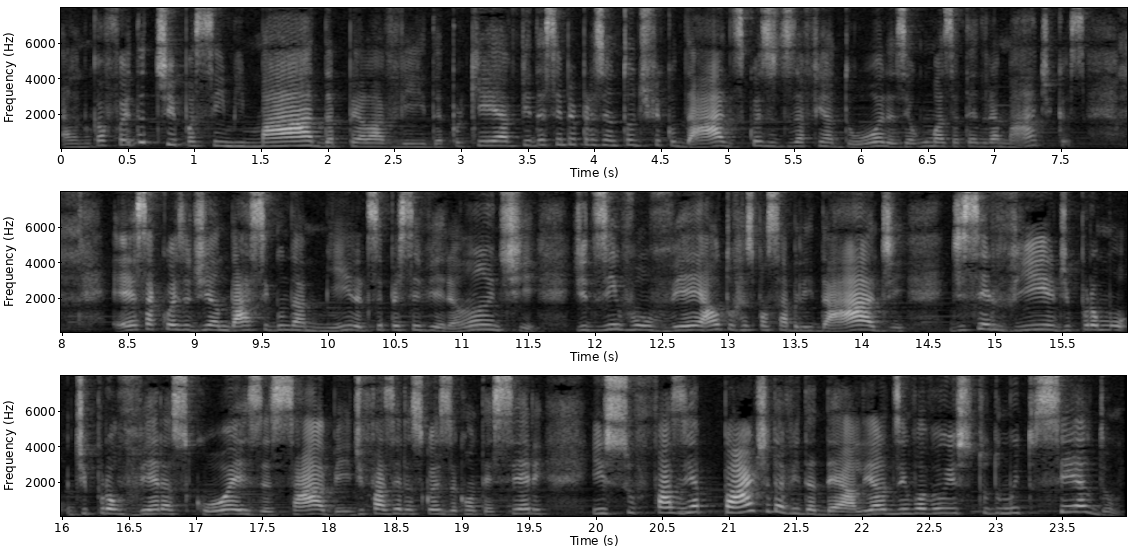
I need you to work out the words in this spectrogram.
Ela nunca foi do tipo assim, mimada pela vida, porque a vida sempre apresentou dificuldades, coisas desafiadoras e algumas até dramáticas essa coisa de andar segundo a mira, de ser perseverante, de desenvolver autorresponsabilidade, de servir, de, de prover as coisas, sabe? De fazer as coisas acontecerem, isso fazia parte da vida dela e ela desenvolveu isso tudo muito cedo,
